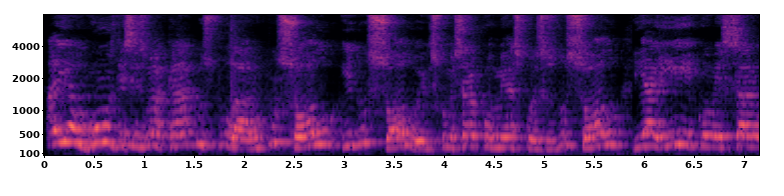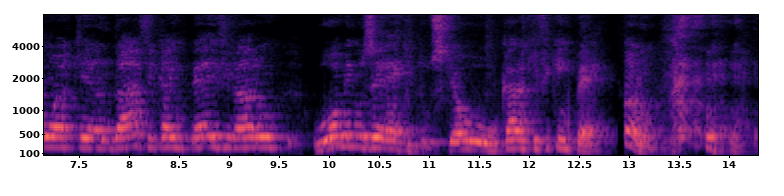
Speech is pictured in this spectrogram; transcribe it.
Aí alguns desses macacos pularam para o solo e do solo eles começaram a comer as coisas do solo e aí começaram a andar, ficar em pé e viraram o Hominus erectus, que é o cara que fica em pé. Mano...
